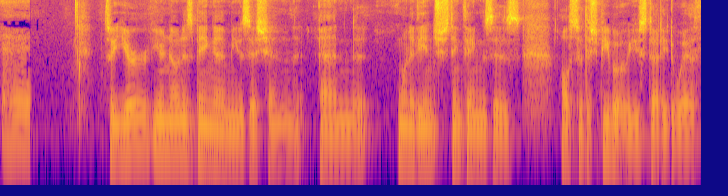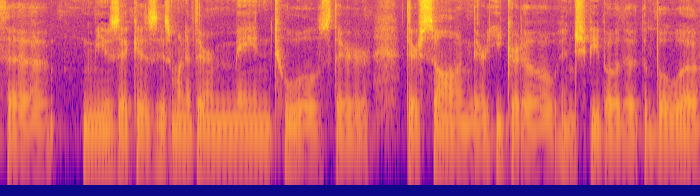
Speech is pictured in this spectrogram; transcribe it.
Eh. So you're you're known as being a musician, and one of the interesting things is also the Shipibo who you studied with. Uh, music is, is one of their main tools. Their their song, their ikaro in Shipibo, the the boa.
